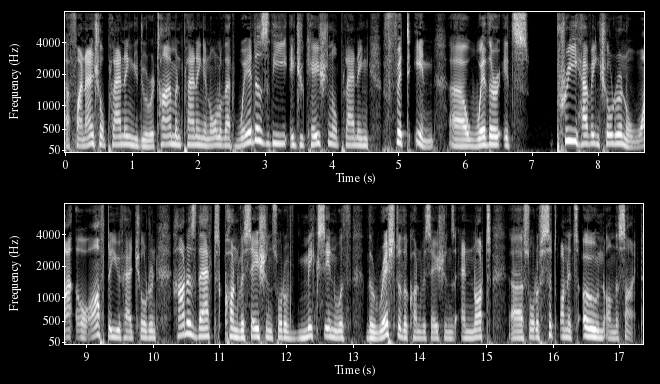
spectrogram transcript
uh, financial planning, you do retirement planning, and all of that. Where does the educational planning fit in, uh, whether it's pre having children or, or after you've had children? How does that conversation sort of mix in with the rest of the conversations and not uh, sort of sit on its own on the side?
